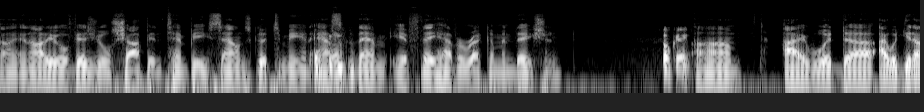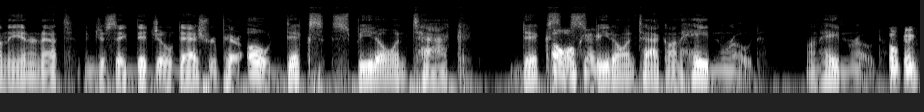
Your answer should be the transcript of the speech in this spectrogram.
uh, an audio visual shop in Tempe. Sounds good to me, and Okay. ask them if they have a recommendation. Okay. Um, I would uh, I would get on the internet and just say digital dash repair. Oh, Dick's Speedo and Tach. Dick's Oh, okay. Speedo and Tach on Hayden Road. On Hayden Road. Okay.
